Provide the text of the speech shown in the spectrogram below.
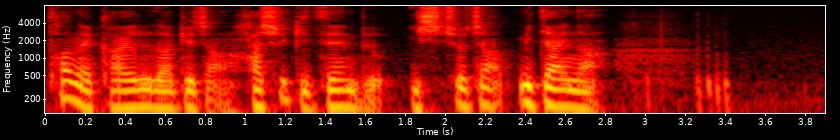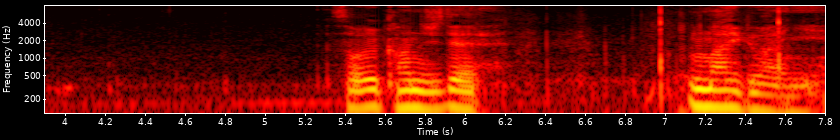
種変えるだけじゃん。ハッシュ機全部一緒じゃん。みたいな。そういう感じでうまい具合に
